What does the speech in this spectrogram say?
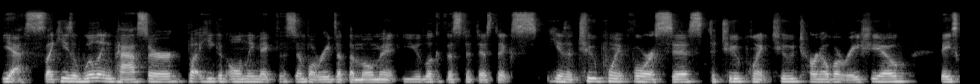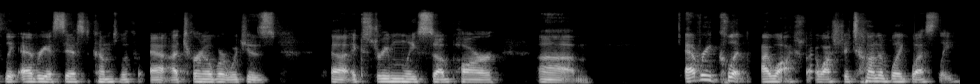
Yes, like he's a willing passer, but he can only make the simple reads at the moment. You look at the statistics, he has a 2.4 assist to 2.2 turnover ratio. Basically, every assist comes with a, a turnover, which is uh, extremely subpar. Um, every clip I watched, I watched a ton of Blake Wesley.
